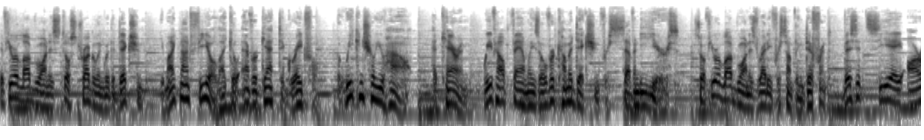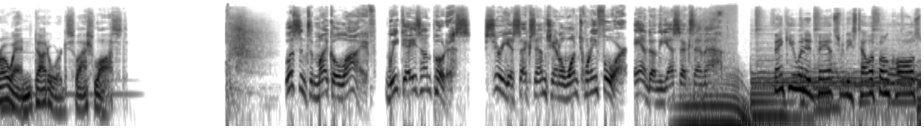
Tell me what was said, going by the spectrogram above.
If your loved one is still struggling with addiction, you might not feel like you'll ever get to grateful, but we can show you how. At Caron, we've helped families overcome addiction for 70 years. So if your loved one is ready for something different, visit caron.org slash lost. Listen to Michael live, weekdays on POTUS, Sirius XM Channel 124, and on the SXM app. Thank you in advance for these telephone calls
